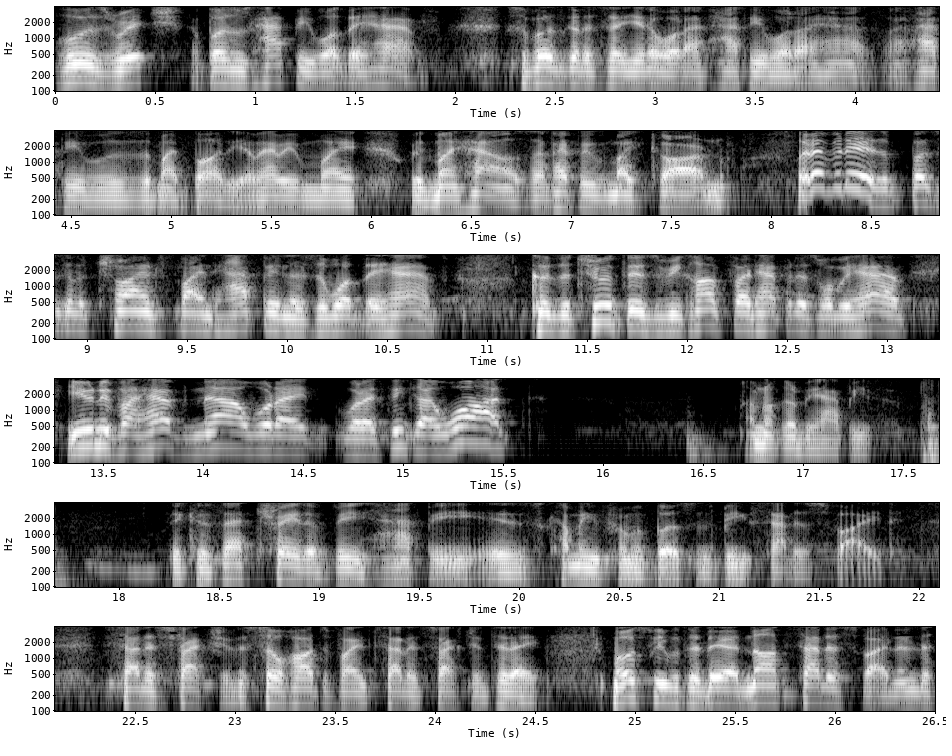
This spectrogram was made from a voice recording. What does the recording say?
who is rich? A person who's happy what they have. So a person's going to say, you know what? I'm happy what I have. I'm happy with my body. I'm happy with my with my house. I'm happy with my car. Whatever it is, a person's going to try and find happiness in what they have. Because the truth is, we can't find happiness in what we have. Even if I have now what I what I think I want, I'm not going to be happy either because that trait of being happy is coming from a person's being satisfied. Satisfaction. It's so hard to find satisfaction today. Most people today are not satisfied, and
